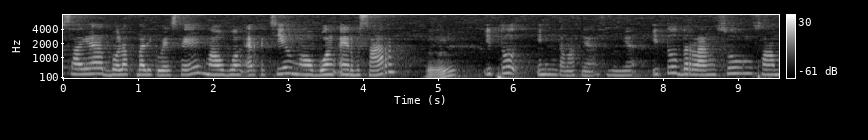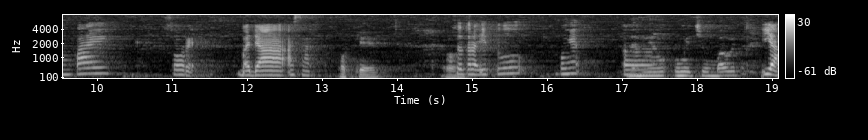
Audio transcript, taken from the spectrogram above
saya bolak-balik WC, mau buang air kecil, mau buang air besar. Hmm. Itu ini minta maaf ya sebelumnya. Itu berlangsung sampai sore, pada asar. Oke. Oh. Setelah itu pokoknya dan eh, yang umi cium bau itu Iya,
